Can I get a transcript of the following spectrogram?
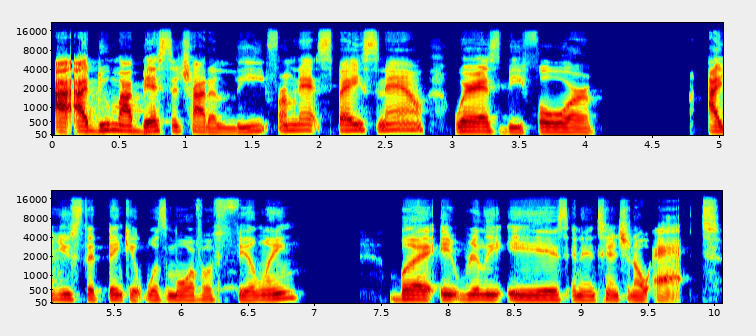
I, I do my best to try to lead from that space now. Whereas before, I used to think it was more of a feeling, but it really is an intentional act.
